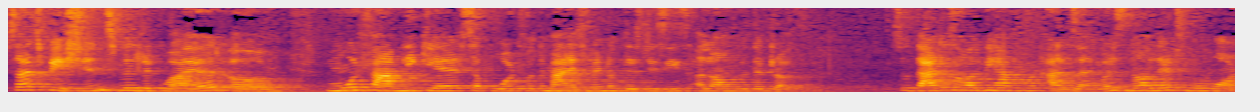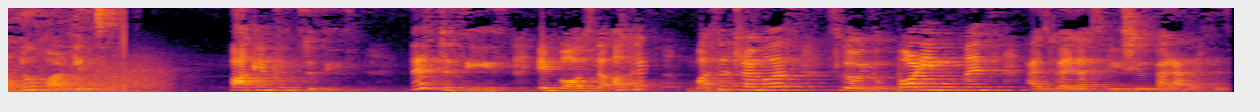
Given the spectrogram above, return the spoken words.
Such patients will require um, more family care support for the management of this disease along with the drug. So that is all we have about Alzheimer's. Now let's move on to Parkinson's. Parkinson's disease. This disease involves the occurrence muscle tremors, slowing of body movements as well as facial paralysis.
